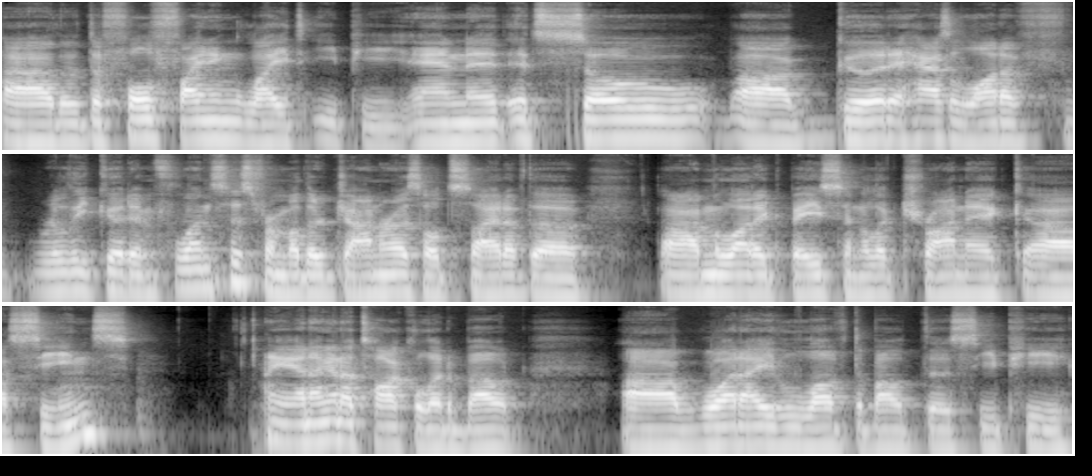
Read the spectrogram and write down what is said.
Uh, the, the full Finding Light EP, and it, it's so uh, good. It has a lot of really good influences from other genres outside of the uh, melodic bass and electronic uh, scenes. And I'm going to talk a little about uh, what I loved about this EP.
